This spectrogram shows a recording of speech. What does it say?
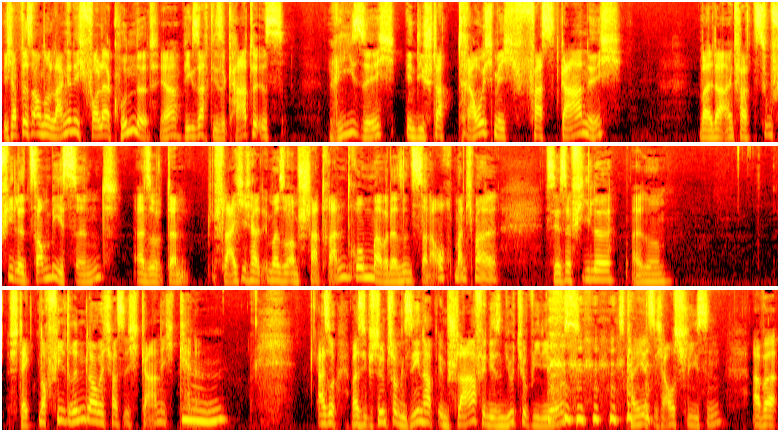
ich habe das auch noch lange nicht voll erkundet. Ja, wie gesagt, diese Karte ist riesig. In die Stadt traue ich mich fast gar nicht weil da einfach zu viele Zombies sind. Also dann schleiche ich halt immer so am Stadtrand rum, aber da sind es dann auch manchmal sehr, sehr viele. Also steckt noch viel drin, glaube ich, was ich gar nicht kenne. Mhm. Also, was ich bestimmt schon gesehen habe im Schlaf in diesen YouTube-Videos, das kann ich jetzt nicht ausschließen, aber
